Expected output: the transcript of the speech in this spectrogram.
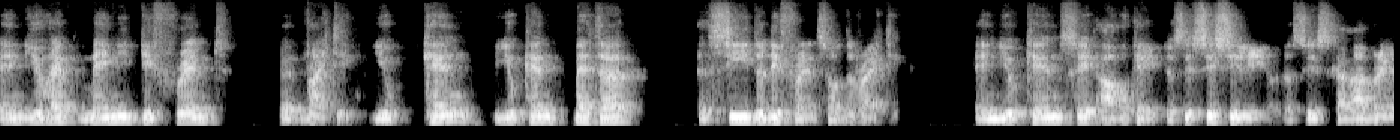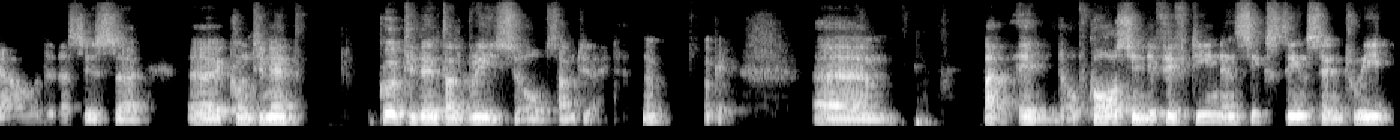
And you have many different writing. You can you can better uh, see the difference of the writing. And you can say, ah, okay, this is Sicily, or this is Calabria, or this is uh, uh, continent, continental Greece, or something like that. No? Okay. Um, but it, of course, in the 15th and 16th century,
